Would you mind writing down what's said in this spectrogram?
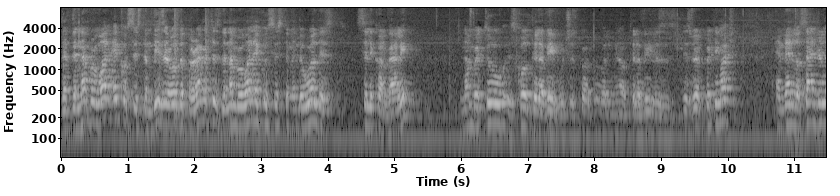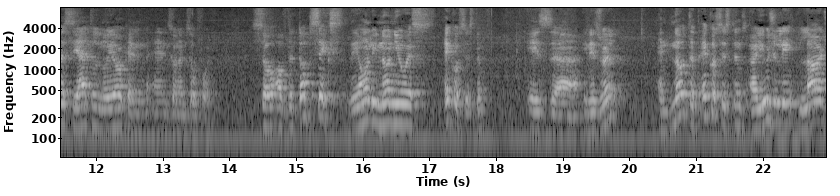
that the number one ecosystem, these are all the parameters, the number one ecosystem in the world is Silicon Valley. Number two is called Tel Aviv, which is, well, you know, Tel Aviv is Israel pretty much. And then Los Angeles, Seattle, New York, and, and so on and so forth. So of the top six, the only non-US ecosystem is uh, in Israel. And note that ecosystems are usually large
